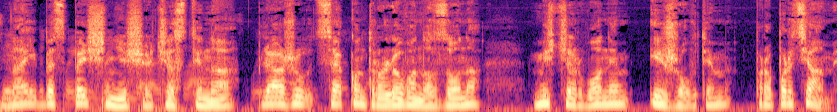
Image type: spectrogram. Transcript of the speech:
Найбезпечніша частина пляжу це контрольована зона між червоним і жовтим прапорцями,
